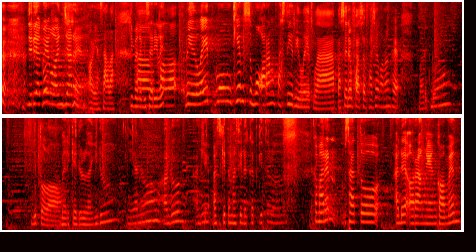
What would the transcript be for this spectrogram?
Jadi aku yang wawancara ya. Oh ya salah. Gimana bisa Eh, relate? Kalau relate mungkin semua orang pasti relate lah. Pasti ada fase-fase orang kayak balik dong. Gitu loh. Balik kayak dulu lagi dong. Iya dong. Aduh, aduh. Kayak pas kita masih deket gitu loh. Kemarin satu ada orang yang komen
